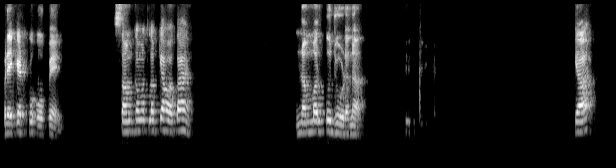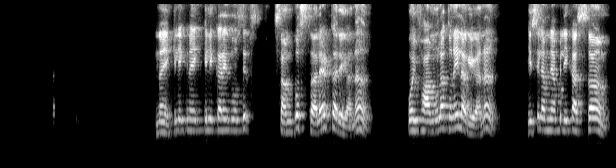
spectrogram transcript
ब्रैकेट को ओपन सम का मतलब क्या होता है? नंबर को जोड़ना. क्या? नहीं क्लिक नहीं क्लिक करें तो सिर्फ़ सम को सेलेक्ट करेगा ना? कोई फार्मूला तो नहीं लगेगा ना? इसलिए हमने यहाँ पे लिखा सम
